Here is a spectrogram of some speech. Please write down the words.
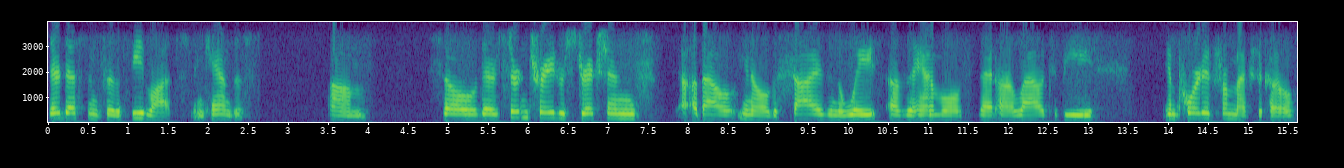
they're destined for the feedlots in Kansas. Um, so there's certain trade restrictions about you know the size and the weight of the animals that are allowed to be imported from Mexico.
